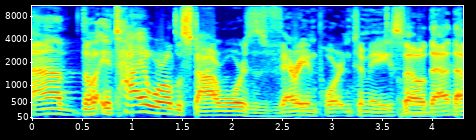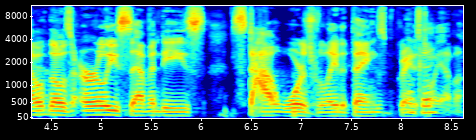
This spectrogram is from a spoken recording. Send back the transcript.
uh, the entire world of Star Wars is very important to me. So that, that those early '70s Star Wars related things, greatest Okay. toy ever.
